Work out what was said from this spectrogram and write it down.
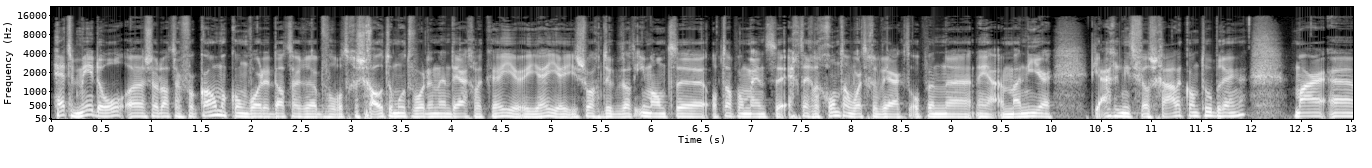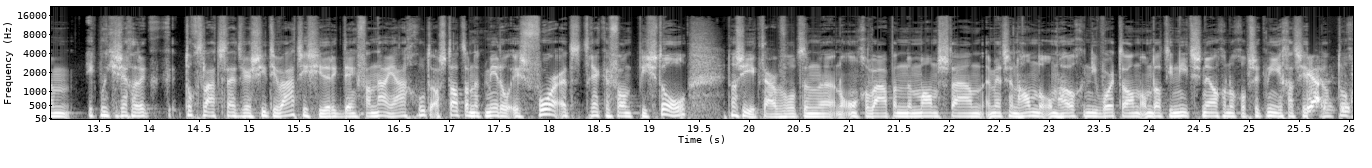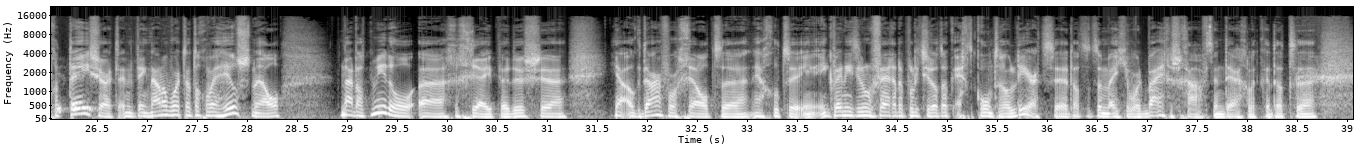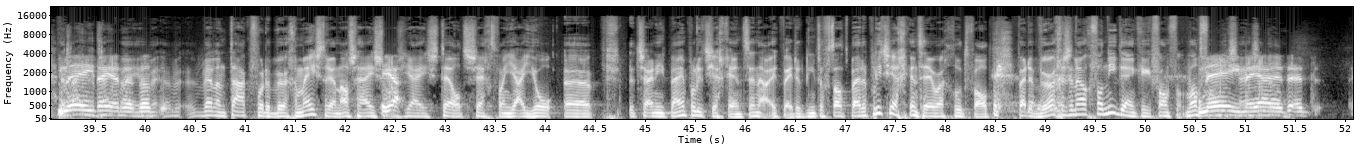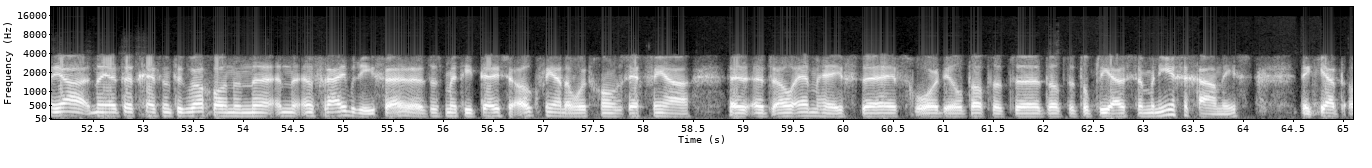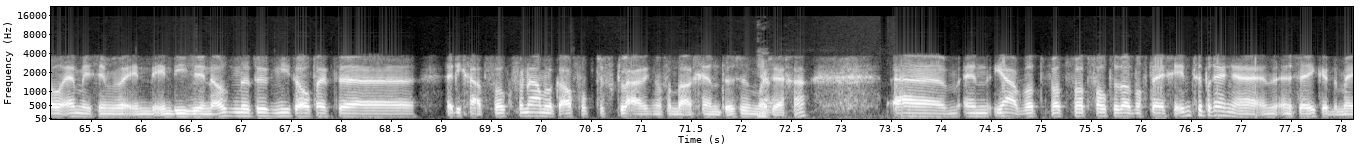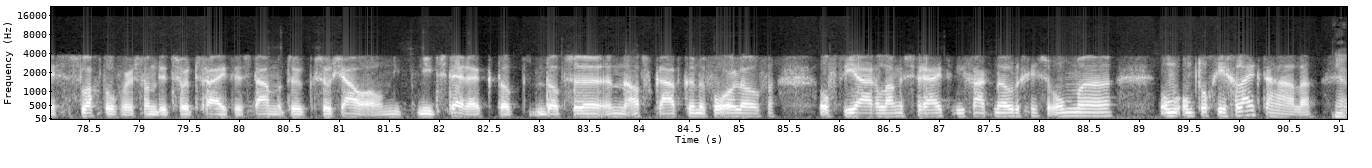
het middel, zodat er voorkomen kon worden dat er bijvoorbeeld geschoten moet worden en dergelijke. Je, je, je, je zorgt natuurlijk dat iemand op dat moment echt tegen de grond aan wordt gewerkt op een, nou ja, een manier die eigenlijk niet veel schade kan toebrengen. Maar um, ik moet je zeggen dat ik toch de laatste tijd weer situaties zie dat ik denk van, nou ja, goed, als dat dan het middel is voor het trekken van pistool, dan zie ik daar bijvoorbeeld een, een ongewapende man staan met zijn handen omhoog en die wordt dan omdat hij niet snel genoeg op zijn knieën gaat zitten, dan toch getaserd. En ik denk, nou dan wordt er toch wel heel snel naar dat middel gegrepen. Dus ja, ook daarvoor geldt. ja, goed, ik weet niet in hoeverre de politie dat ook echt controleert. dat het een beetje wordt bijgeschaafd en dergelijke. Dat, nee, nee ja, dat, wel een taak voor de burgemeester. En als hij, zoals jij stelt, zegt van ja, joh, het zijn niet mijn politieagenten. Nou, ik weet ook niet of dat bij de politieagent heel erg goed valt. Bij de burgers in elk geval niet, denk ik. Van, want nee, nee ja, het, ja, nee, het, het, geeft natuurlijk wel gewoon een, eh, een, een vrijbrief. Hè. Het is met die these ook van ja, dan wordt gewoon gezegd van ja, het OM heeft, uh, heeft geoordeeld dat het, dat het op de juiste manier gegaan is. Ik denk ja, het OM is in, in, in die zin ook natuurlijk niet altijd, uh, die gaat ook voornamelijk af op de verklaringen van de agenten, zullen we maar zeggen. Um, en ja, wat, wat, wat valt er dan nog tegen in te brengen? En, en, zeker de meeste slachtoffers van dit soort feiten staan natuurlijk sociaal al niet, niet sterk. Dat, dat ze een advocaat kunnen veroorloven. Of de jarenlange strijd die vaak nodig is om, uh, om, om toch je gelijk te halen. Ja.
